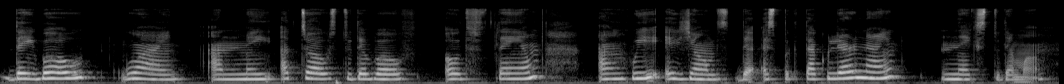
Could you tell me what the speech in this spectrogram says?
They both wine and made a toast to the both of them, and we enjoyed the spectacular night next to the moon.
